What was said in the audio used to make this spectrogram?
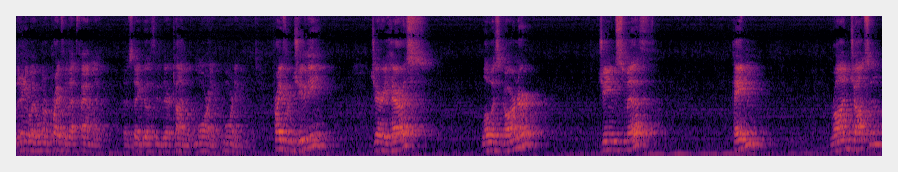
But anyway, we want to pray for that family as they go through their time of mourning. mourning. Pray for Judy, Jerry Harris, Lois Garner, Gene Smith, Hayden, Ron Johnson,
